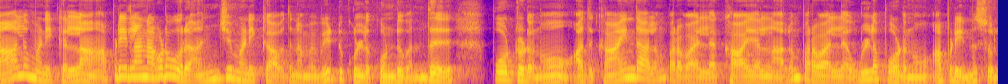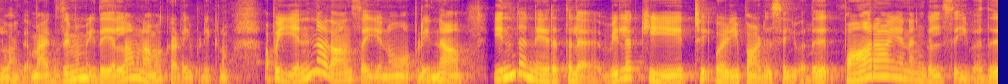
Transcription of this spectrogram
நாலு மணிக்கெல்லாம் அப்படி இல்லைன்னா கூட ஒரு அஞ்சு மணிக்காவது நம்ம வீட்டுக்கு வீட்டுக்குள்ளே கொண்டு வந்து போட்டுடணும். அது காய்ந்தாலும் பரவாயில்ல காயல்னாலும் பரவாயில்ல உள்ளே போடணும் அப்படின்னு சொல்லுவாங்க. மேக்ஸிமம் இதையெல்லாம் நாம் கடைபிடிக்கணும் அப்போ என்ன தான் செய்யணும் அப்படின்னா இந்த நேரத்தில் விளக்கு ஏற்றி வழிபாடு செய்வது பாராயணங்கள் செய்வது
